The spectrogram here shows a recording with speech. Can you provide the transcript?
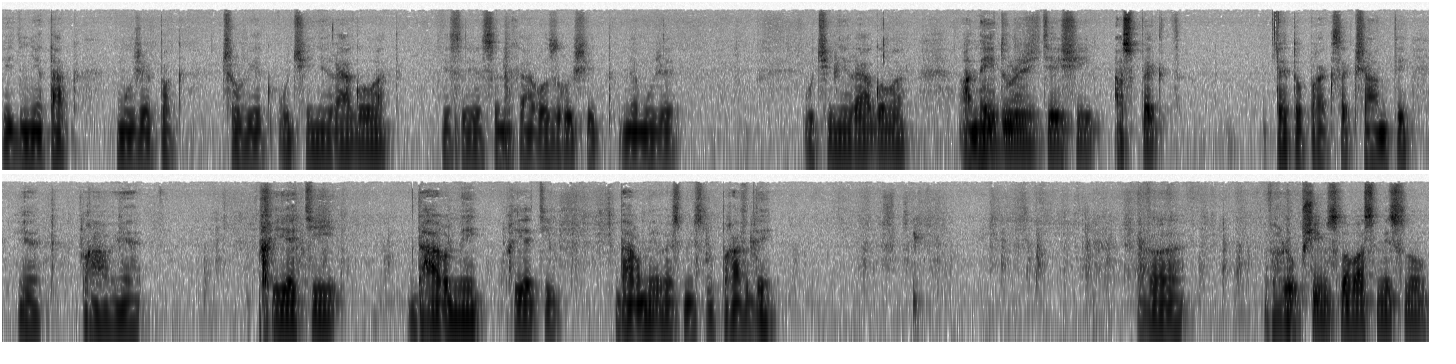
Jedině tak může pak člověk účinně reagovat. Jestliže se nechá rozrušit, nemůže účinně reagovat. A nejdůležitější aspekt této praxe kšanty je právě přijetí darmy, přijetí darmy ve smyslu pravdy. V, v hlubším slova smyslu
